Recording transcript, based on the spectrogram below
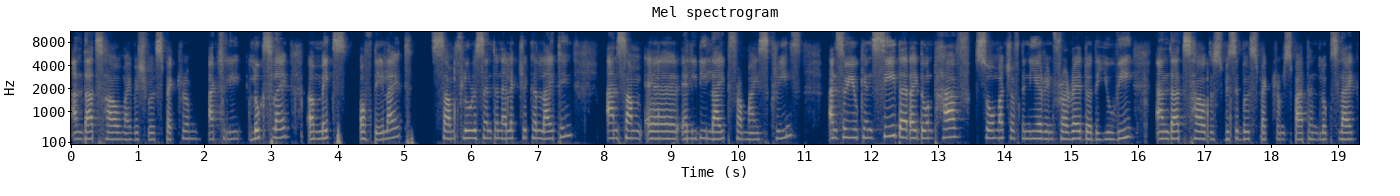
and that's how my visual spectrum actually looks like, a mix of daylight, some fluorescent and electrical lighting, and some uh, LED light from my screens. And so you can see that I don't have so much of the near infrared or the UV, and that's how this visible spectrum pattern looks like.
